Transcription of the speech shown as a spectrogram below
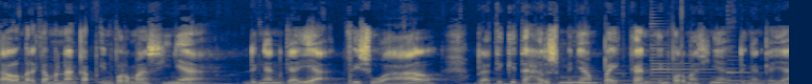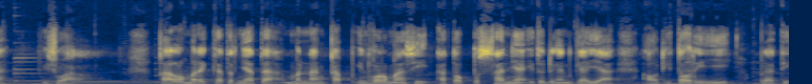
Kalau mereka menangkap informasinya dengan gaya visual, berarti kita harus menyampaikan informasinya dengan gaya visual. Kalau mereka ternyata menangkap informasi atau pesannya itu dengan gaya auditori, berarti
